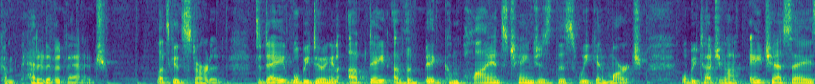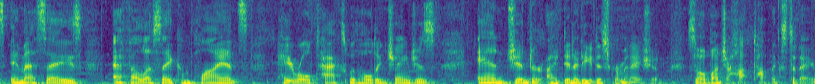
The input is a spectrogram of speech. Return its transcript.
competitive advantage. Let's get started. Today, we'll be doing an update of the big compliance changes this week in March. We'll be touching on HSAs, MSAs, FLSA compliance, payroll tax withholding changes, and gender identity discrimination. So, a bunch of hot topics today.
